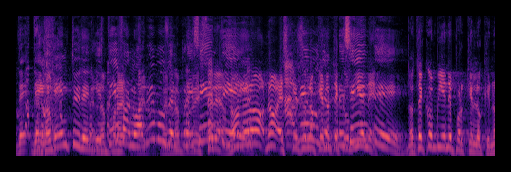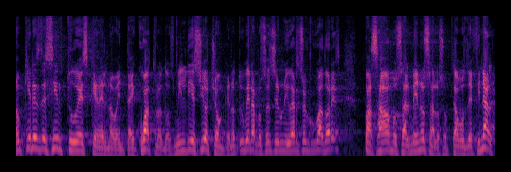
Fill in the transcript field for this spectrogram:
De, de Perdón, Gento y de Di Hablemos del presente. No, no, no, no, es que eso es lo que no te conviene. No te conviene porque lo que no quieres decir tú es que del 94 al 2018, aunque no tuviéramos ese universo de jugadores, pasábamos al menos a los octavos de final.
